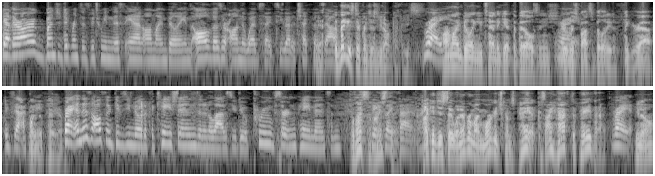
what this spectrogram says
yeah there are a bunch of differences between this and online billing, and all of those are on the website, so you got to check those Yeah. out. The biggest difference is you don't get these. Right. Online billing, you tend to get the bills, and it's your responsibility to figure out exactly. when to pay them. Right, and this also gives you notifications, and allows you to approve certain payments and Well, that's things nice like thing. that. I Right. can just say, whenever my mortgage comes, pay it, because I have to pay that. Right. You know?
